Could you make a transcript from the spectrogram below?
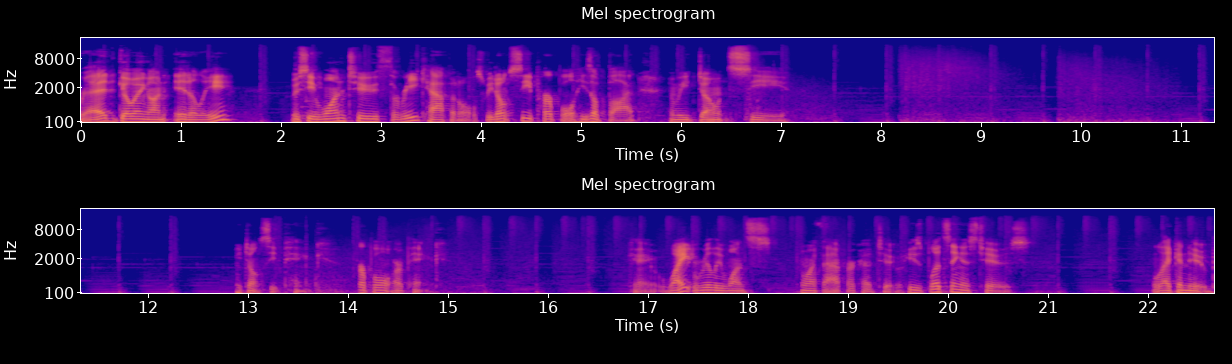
Red going on Italy. We see one, two, three capitals. We don't see purple. He's a bot. And we don't see... We don't see pink. Purple or pink. Okay, white really wants North Africa too. He's blitzing his twos. Like a noob.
